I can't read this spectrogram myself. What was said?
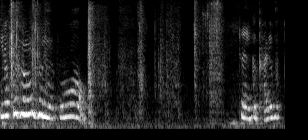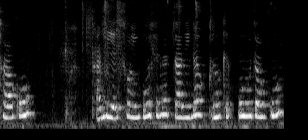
이렇게 사용성이고 자 이거 다리부터 하고 다리에 서 이거 세 개짜리를 이렇게 꽂아고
